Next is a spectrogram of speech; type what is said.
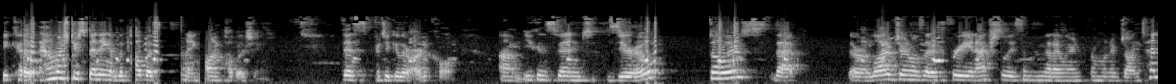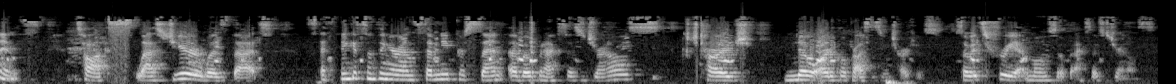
because how much you're spending of the public spending on publishing this particular article. Um, you can spend zero dollars. That there are a lot of journals that are free, and actually something that I learned from one of Jon Tennant's talks last year was that I think it's something around 70% of open access journals charge no article processing charges. So it's free at most open access journals.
